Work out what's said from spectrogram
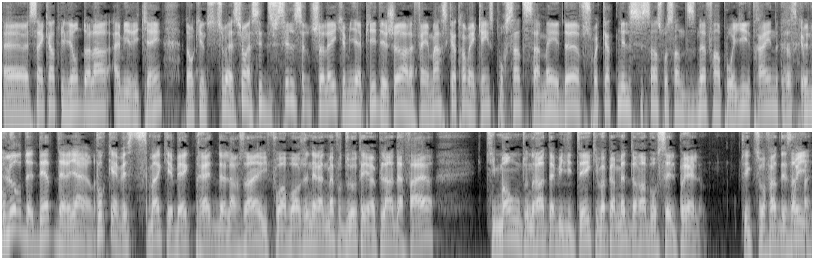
50 euh, millions de dollars américains. Donc, une situation assez difficile. Cirque du Soleil qui a mis à pied déjà à la fin mars 95% de sa main-d'œuvre, soit 4679 employés et traîne une lourde dette derrière. Pour qu'Investissement Québec prête de l'argent, il faut avoir généralement, il faut toujours que tu aies un plan d'affaires qui monte une rentabilité qui va permettre de rembourser le prêt. Là que tu vas faire des enfants.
